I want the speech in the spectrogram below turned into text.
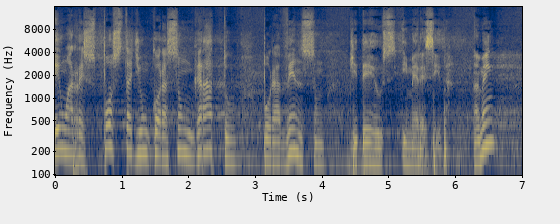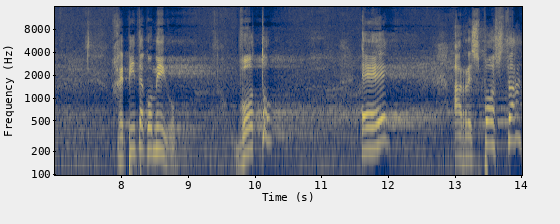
é uma resposta de um coração grato por a bênção de Deus imerecida. Amém? Repita comigo. Voto é a resposta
